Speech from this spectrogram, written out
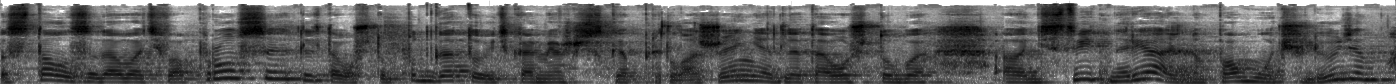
стала задавать вопросы для того, чтобы подготовить коммерческое предложение, для того, чтобы действительно реально помочь людям,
